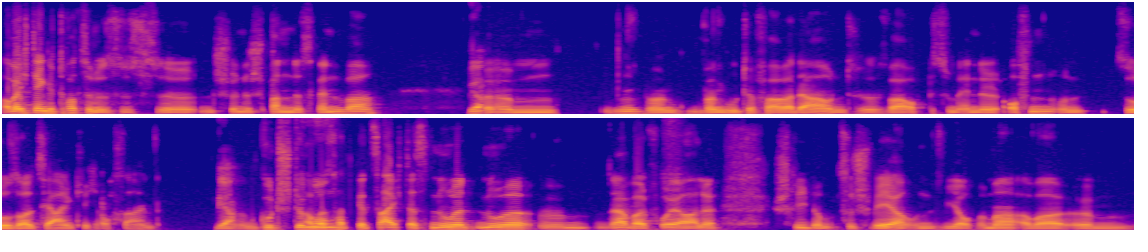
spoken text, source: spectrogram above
Aber ich denke trotzdem, dass es äh, ein schönes, spannendes Rennen war. Ja. Ähm, hm, waren, waren gute Fahrer da und es war auch bis zum Ende offen und so soll es ja eigentlich auch sein. Ja, ähm, gut Stimmung. Aber es hat gezeigt, dass nur, nur, ähm, ja, weil vorher alle schrien zu schwer und wie auch immer, aber ähm,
